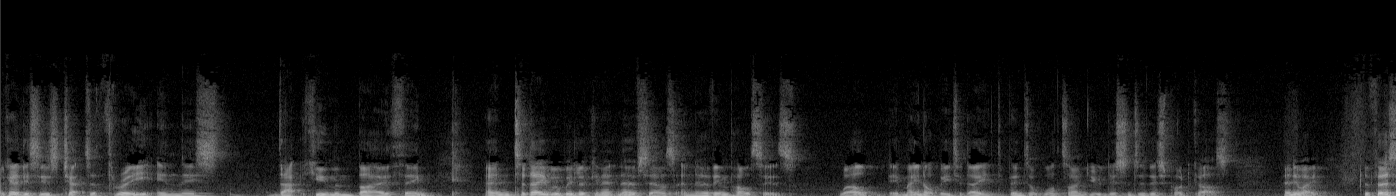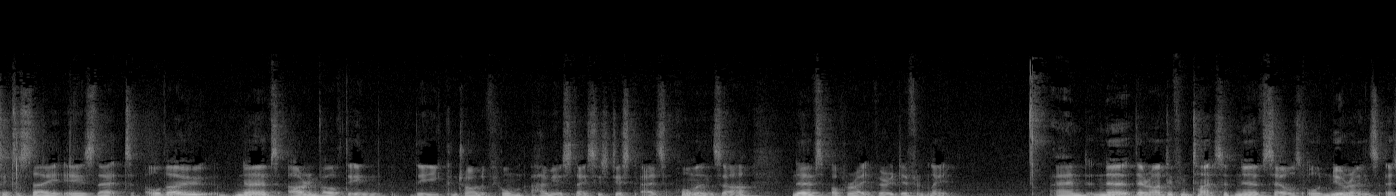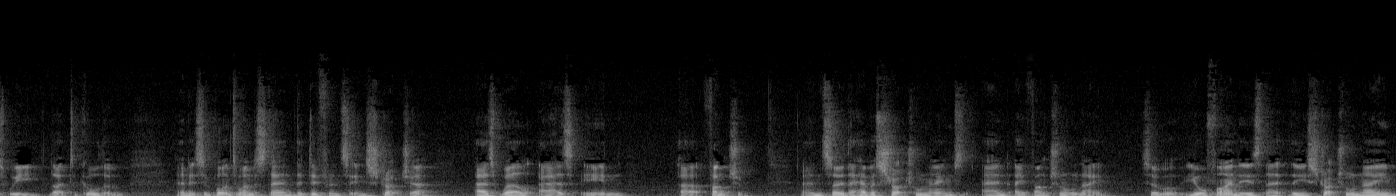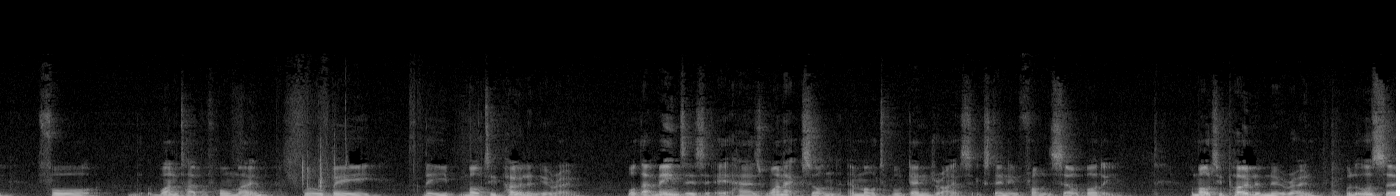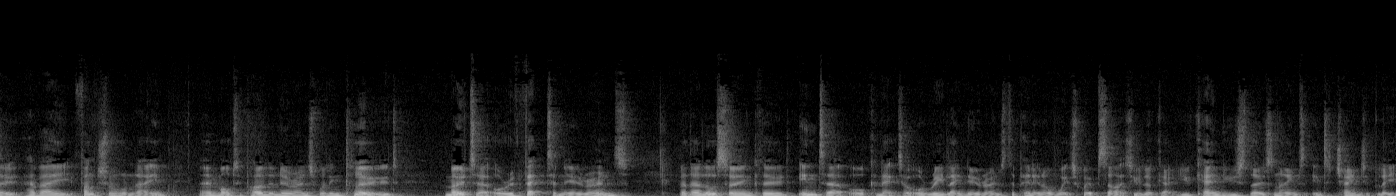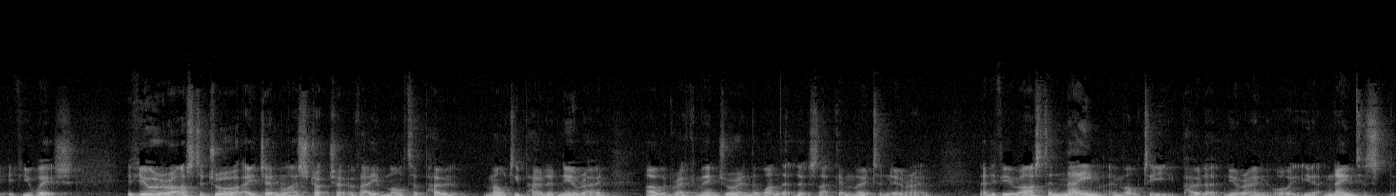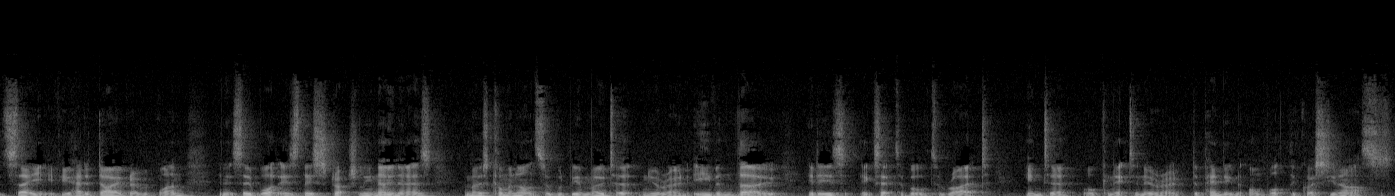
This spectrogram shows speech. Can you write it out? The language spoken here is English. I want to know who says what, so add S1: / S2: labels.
S1: Okay, this is chapter three in this that human bio thing, and today we'll be looking at nerve cells and nerve impulses. Well, it may not be today, it depends on what time you listen to this podcast. Anyway, the first thing to say is that although nerves are involved in the control of homeostasis just as hormones are, nerves operate very differently. And ner- there are different types of nerve cells or neurons, as we like to call them. And it's important to understand the difference in structure as well as in uh, function. And so they have a structural name and a functional name. So what you'll find is that the structural name for one type of hormone will be the multipolar neuron. What that means is it has one axon and multiple dendrites extending from the cell body. A multipolar neuron will also have a functional name, and multipolar neurons will include motor or effector neurons, but they'll also include inter or connector or relay neurons depending on which websites you look at. You can use those names interchangeably if you wish. If you were asked to draw a generalized structure of a multipolar, multipolar neuron, I would recommend drawing the one that looks like a motor neuron. And if you were asked to name a multipolar neuron, or you know, name to say if you had a diagram of one and it said what is this structurally known as, the most common answer would be a motor neuron, even though it is acceptable to write inter or connector neuron, depending on what the question asks.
